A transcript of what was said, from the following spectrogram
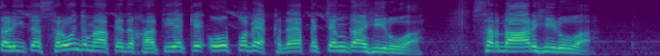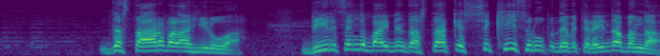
ਤਲੀ ਤੇ ਸਰੋਂ ਜਮਾ ਕੇ ਦਿਖਾਤੀ ਹੈ ਕਿ ਉਹ ਭਵਿੱਖ ਦਾ ਇੱਕ ਚੰਗਾ ਹੀਰੋ ਆ, ਸਰਦਾਰ ਹੀਰੋ ਆ, ਦਸਤਾਰ ਵਾਲਾ ਹੀਰੋ ਆ। ਵੀਰ ਸਿੰਘ ਬਾਈ ਨੇ ਦੱਸਤਾ ਕਿ ਸਿੱਖੀ ਸਰੂਪ ਦੇ ਵਿੱਚ ਰਹਿੰਦਾ ਬੰਦਾ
